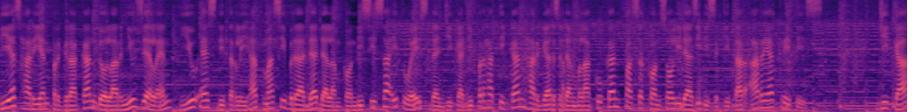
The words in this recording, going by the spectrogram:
bias harian pergerakan dolar New Zealand USD terlihat masih berada dalam kondisi sideways dan jika diperhatikan harga sedang melakukan fase konsolidasi di sekitar area kritis. Jika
